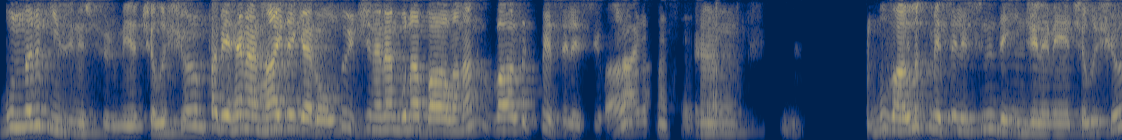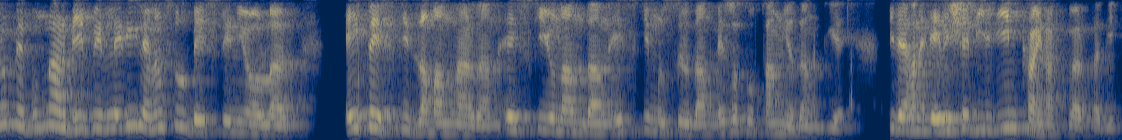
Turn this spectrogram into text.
Bunların izini sürmeye çalışıyorum. Tabii hemen Heidegger olduğu için hemen buna bağlanan varlık meselesi var. Varlık meselesi. Ee, bu varlık meselesini de incelemeye çalışıyorum ve bunlar birbirleriyle nasıl besleniyorlar? Hep eski zamanlardan, eski Yunan'dan, eski Mısır'dan, Mezopotamya'dan diye. Bir de hani erişebildiğim kaynaklar tabii.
